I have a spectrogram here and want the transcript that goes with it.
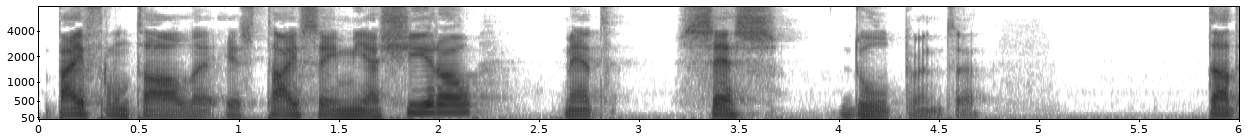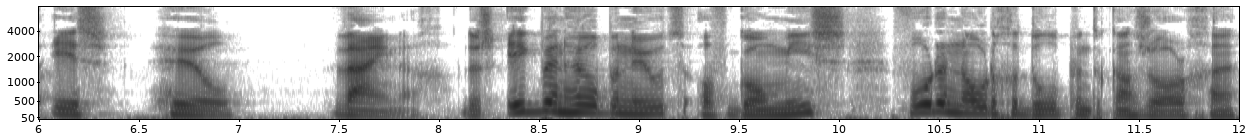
bij Frontale is Taisei Miyashiro met 6 doelpunten. Dat is heel weinig. Dus ik ben heel benieuwd of Gomis voor de nodige doelpunten kan zorgen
